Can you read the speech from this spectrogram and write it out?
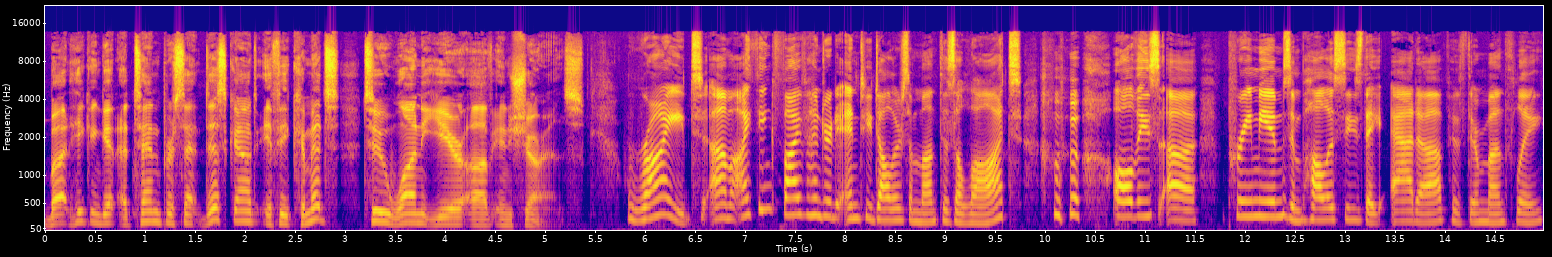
but he can get a 10% discount if he commits to one year of insurance. Right. Um, I think 500 NT dollars a month is a lot. All these uh, premiums and policies, they add up if they're monthly.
